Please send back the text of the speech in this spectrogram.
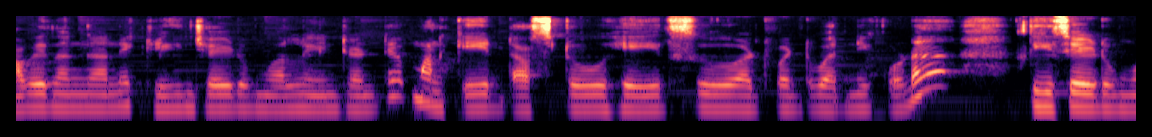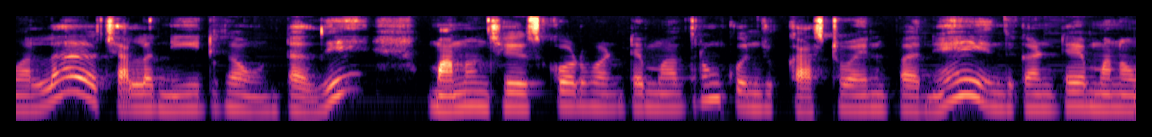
ఆ విధంగానే క్లీన్ చేయడం వల్ల ఏంటంటే మనకి డస్ట్ హెయిర్స్ అటువంటివన్నీ కూడా తీసేయడం వల్ల చాలా నీట్గా ఉంటుంది ఉంటుంది. మనం చేసుకోవడం అంటే మాత్రం కొంచెం కష్టమైన పనే. ఎందుకంటే మనం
